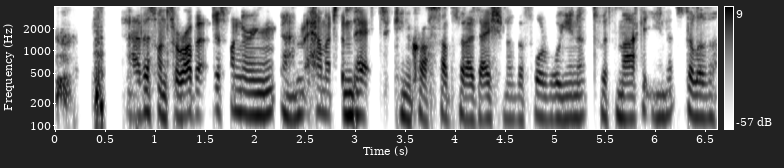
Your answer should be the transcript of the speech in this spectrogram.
Uh, this one's for Robert. Just wondering um, how much impact can cross-subsidization of affordable units with market units deliver?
